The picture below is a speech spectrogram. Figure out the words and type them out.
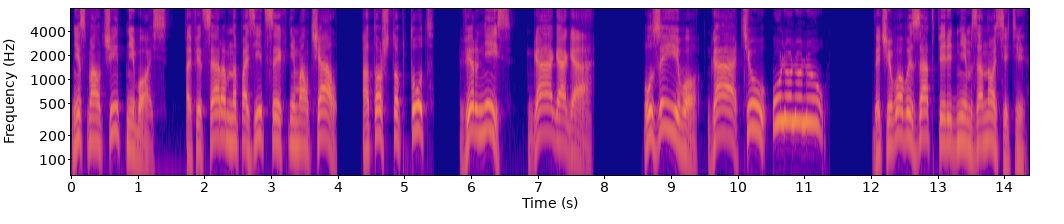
Не смолчит, небось. Офицерам на позициях не молчал. А то, чтоб тут... Вернись! Га-га-га! Узы его! Га-тю! Улю-лю-лю! Да чего вы зад перед ним заносите?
